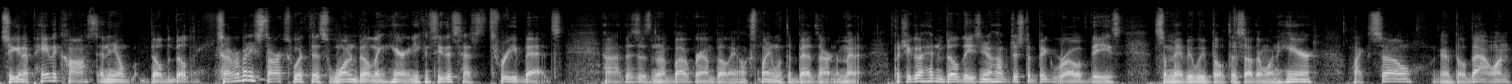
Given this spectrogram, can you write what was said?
So you're to pay the cost and then you'll build the building. So everybody starts with this one building here, and you can see this has three beds. Uh, this is an above ground building. I'll explain what the beds are in a minute. But you go ahead and build these, and you'll have just a big row of these. So maybe we built this other one here like so. We're going to build that one.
